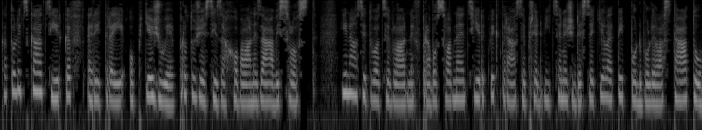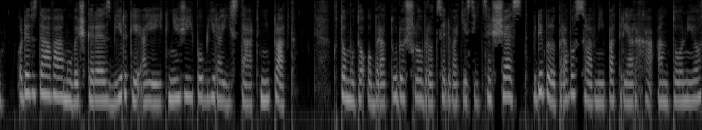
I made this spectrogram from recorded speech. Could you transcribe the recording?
Katolická církev v Eritreji obtěžuje, protože si zachovala nezávislost. Jiná situace vládne v pravoslavné církvi, která se před více než deseti lety podvolila státu. Odevzdává mu veškeré sbírky a její kněží pobírají státní plat. K tomuto obratu došlo v roce 2006, kdy byl pravoslavný patriarcha Antonios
